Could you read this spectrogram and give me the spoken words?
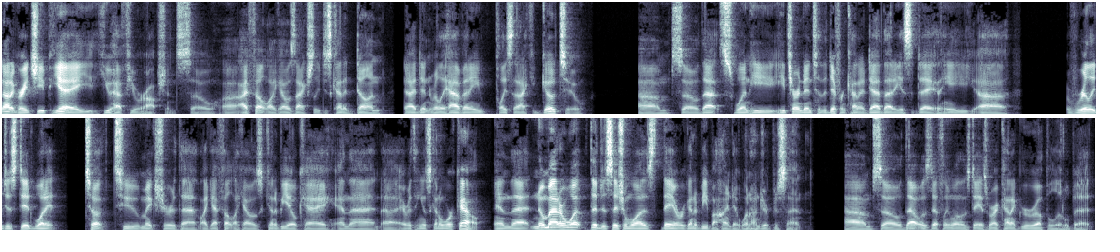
not a great gpa you have fewer options so uh, i felt like i was actually just kind of done and i didn't really have any place that i could go to um, so that's when he he turned into the different kind of dad that he is today. And he uh, really just did what it took to make sure that like I felt like I was going to be okay and that uh, everything is going to work out and that no matter what the decision was, they were going to be behind it 100%. Um, so that was definitely one of those days where I kind of grew up a little bit.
